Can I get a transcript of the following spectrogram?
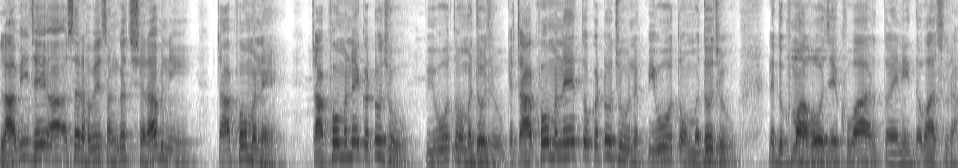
લાવી છે આ અસર હવે સંગત શરાબની. ચાખો મને ચાખો મને કટું છું, પીવો તો મધો છું. કે ચાખો મને તો કટું છું ને પીવો તો મધો છું. ને દુઃખમાં હો જે ખુવાર તો એની દવા સુરા.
